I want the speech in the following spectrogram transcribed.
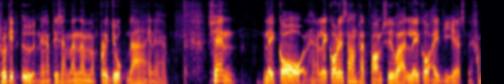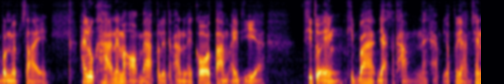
ธุรกิจอื่นนะครับที่สามารถนำมาประยุกต์ได้นะครับ เช่น Lego นะฮะ Lego ได้สร้างแพลตฟอร์มชื่อว่า Lego Ideas นะครับบนเว็บไซต์ ให้ลูกค้าได้มาออกแบบผลิตภัณฑ์ Lego ตามไอเดียที่ตัวเองคิดว่าอยากจะทำนะครับ ยกตัวอย่างเช่น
